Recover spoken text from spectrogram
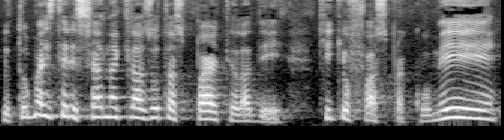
Eu estou mais interessado naquelas outras partes lá de o que, que eu faço para comer,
